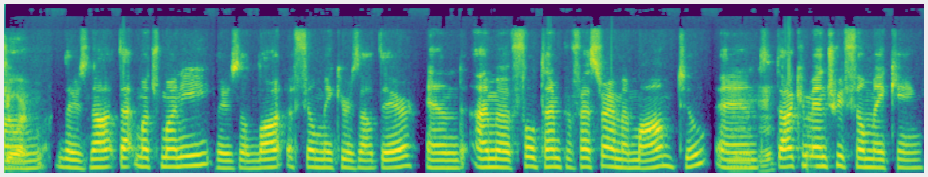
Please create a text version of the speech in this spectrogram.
Sure. Um, there's not that much money. There's a lot of filmmakers out there. And I'm a full time professor. I'm a mom too. And Mhm. documentary filmmaking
